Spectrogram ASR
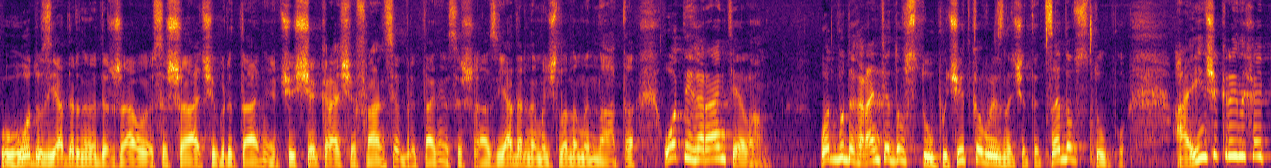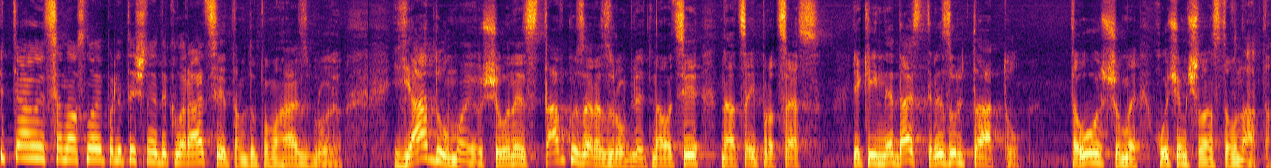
угоду з ядерною державою США чи Британією, чи ще краще Франція, Британія, США з ядерними членами НАТО. От і гарантія вам. От буде гарантія до вступу, чітко визначити це до вступу. А інші країни хай підтягуються на основі політичної декларації, там допомагають зброю. Я думаю, що вони ставку зараз зроблять на, оці, на цей процес, який не дасть результату того, що ми хочемо членства в НАТО.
